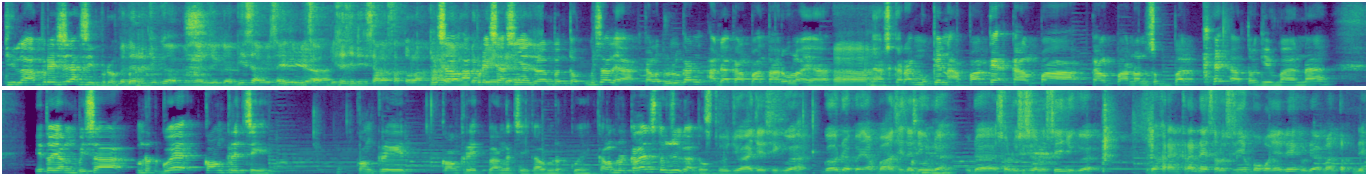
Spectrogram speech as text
gila apresiasi bro bener juga, bener juga. Bisa, bisa, itu bisa. Iya. Bisa jadi salah satu langkah bisa yang apresiasinya dalam bentuk misal ya kalau dulu kan ada kalpataru lah ya berbeda. Ah, nah sekarang mungkin apa kayak kalpa kalpa non sebat kayak atau gimana itu yang bisa menurut gue konkret sih konkret konkret banget sih kalau menurut gue kalau menurut kalian setuju gak tuh setuju aja sih gua. Gua udah banyak banget sih tadi udah udah solusi-solusi juga udah keren-keren deh solusinya pokoknya deh, udah mantep deh.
